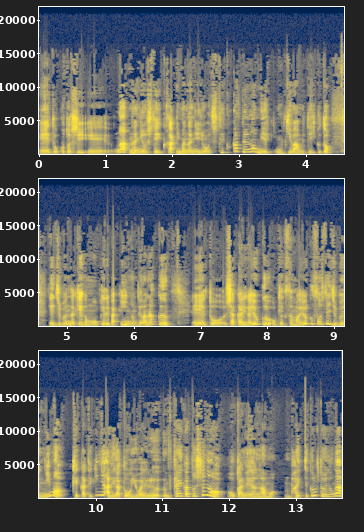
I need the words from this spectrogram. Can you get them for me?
えっ、ー、と、今年、えー、が何をしていくか、今何をしていくかというのを見極めていくと。で、自分だけが儲ければいいのではなく、えっ、ー、と、社会がよく、お客様がよく、そして自分にも結果的にありがとうを言われる対価としてのお金がも入ってくるというのが、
